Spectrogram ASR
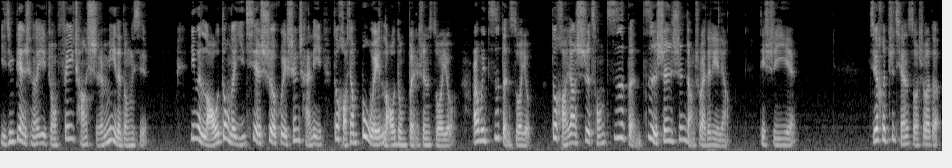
已经变成了一种非常神秘的东西，因为劳动的一切社会生产力都好像不为劳动本身所有，而为资本所有，都好像是从资本自身生长出来的力量。第十一页，结合之前所说的，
